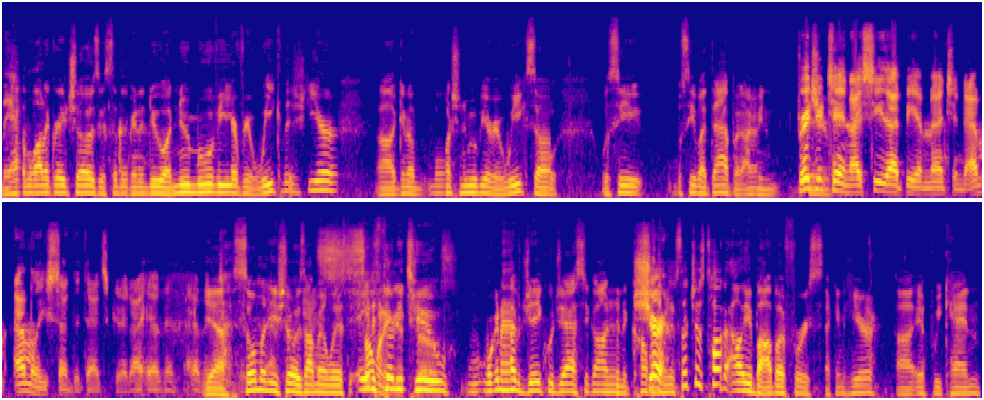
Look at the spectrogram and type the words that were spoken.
they have a lot of great shows. They said they're going to do a new movie every week this year. Uh, going to launch a new movie every week. So we'll see. We'll see about that. But I mean, Bridgerton. I see that being mentioned. Em- Emily said that that's good. I haven't. I haven't yeah, so many shows on my list. So Eight thirty-two. We're gonna have Jake Wujastyk on in a couple sure. minutes. Let's just talk Alibaba for a second here, uh, if we can.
